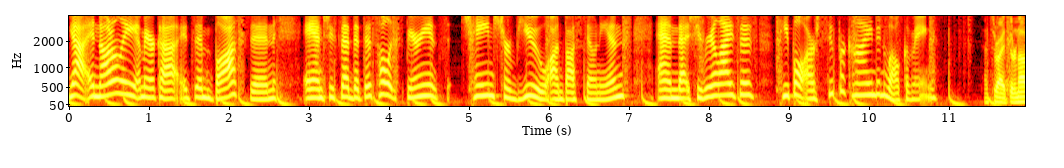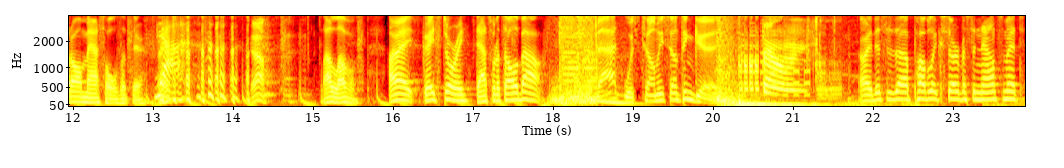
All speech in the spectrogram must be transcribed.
Yeah, and not only America, it's in Boston. And she said that this whole experience changed her view on Bostonians and that she realizes people are super kind and welcoming. That's right. They're not all massholes up there. Yeah. Yeah. I love them. All right. Great story. That's what it's all about. That was Tell Me Something Good. All right, this is a public service announcement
